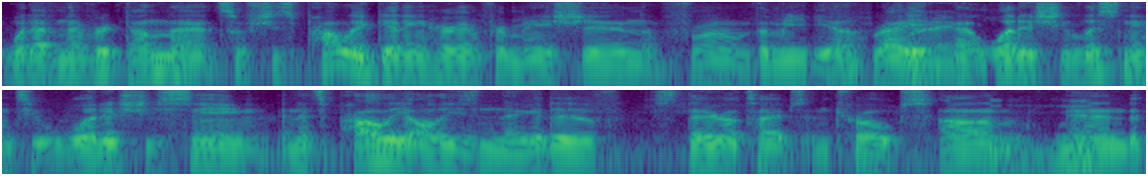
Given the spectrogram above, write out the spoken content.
would have never done that. So she's probably getting her information from the media, right? Right. And what is she listening to? What is she seeing? And it's probably all these negative stereotypes and tropes um Mhm. and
